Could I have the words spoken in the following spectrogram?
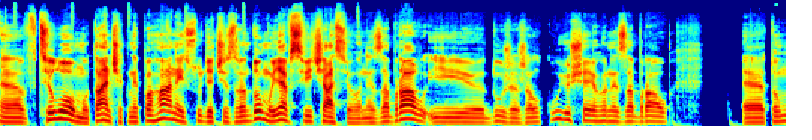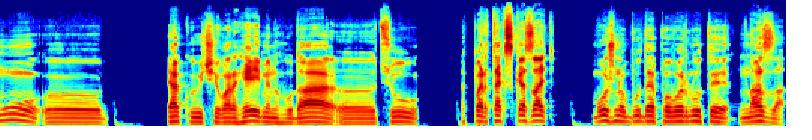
Е, В цілому танчик непоганий, судячи з рандому, я в свій час його не забрав і дуже жалкую, що його не забрав. Е, Тому, е, дякуючи Wargaming, да, е, цю, тепер так сказати, можна буде повернути назад.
